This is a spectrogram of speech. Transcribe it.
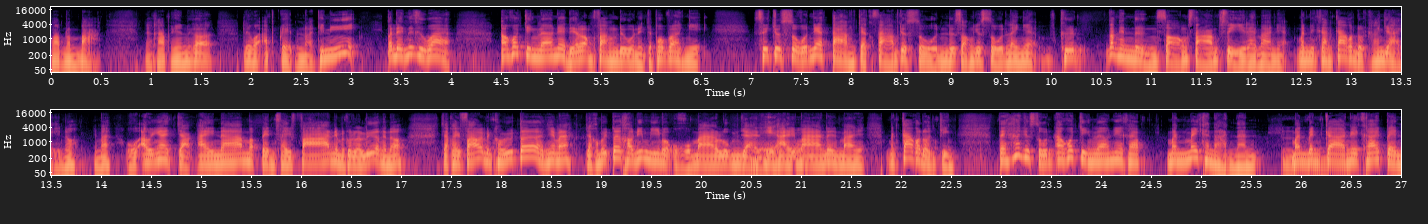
ความลำบากนะครับเพราะฉะนั้นก็เรียกว่าอัปเกรดมันหน่อยทีนี้ ประเด็นก็คือว่าเอาเข้าจริงแล้วเนี่ยเดี๋ยวลองฟังดูเนี่ยจะพบว่าอย่างนี้ 4.0 เนี่ยต่างจาก 3.0 หรือ 2.0 อะไรเงี้ย คือตั้งแต่หนึ่งสองสามสี่อะไรมาเนี่ย มันมีการก้าวกระโดดครั้งใหญ่เนาะ เห็นไหมโอ้ เอาง่ายๆจากไอ้น้ำมาเป็นไฟฟ้าเนี่ยมันคนละเรื่องกันเนาะ จากไฟฟ้ามาเป็นคอมพิวเตอร์ใช่ไหมจากคอมพิวเตอร์คราวนี้มีแบบโอ้โหมารุมใหญ่ AI มาเนี่ยมาเนี่ย มันก้าวกระโดดจริง แต่ 5.0 เอาเข้าจริงแล้วเนี่ยครับ มันไม่ขนาดนั้น มันเป็นการคล้ายๆเป็น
